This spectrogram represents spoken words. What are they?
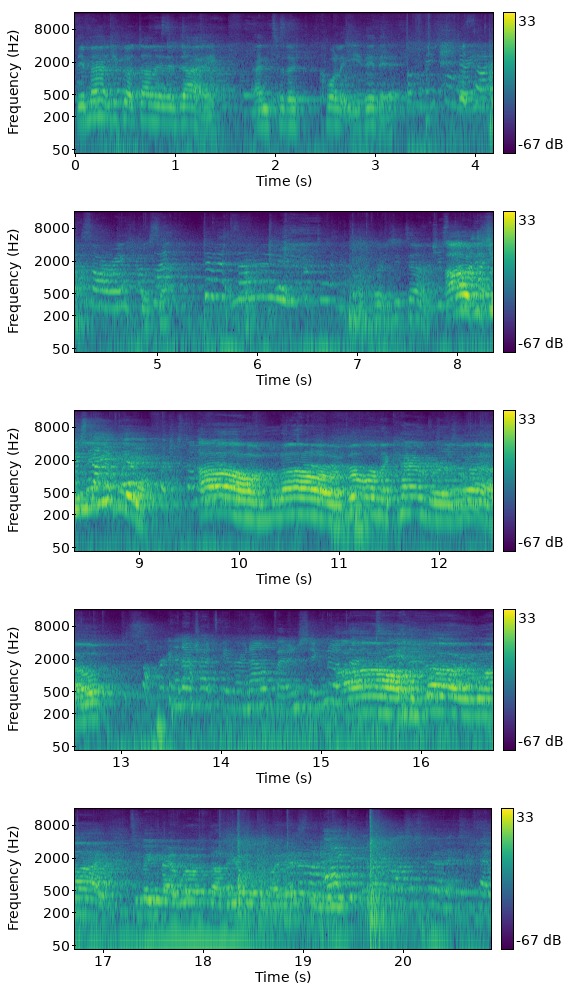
the amount you got done in a day, and to the quality you did it. Sorry. What's that? Do it, no, you can't do it. What has he done? just Oh, done- I did she just leave you? well, I just done it Oh no, not on the camera as oh. well. Then I tried to give her an elbow and she ignored Oh no way! To be fair, Wilf done the awkward one I yesterday. didn't realise I was doing it, to be fair,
